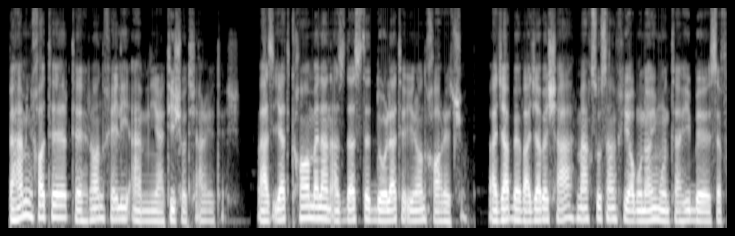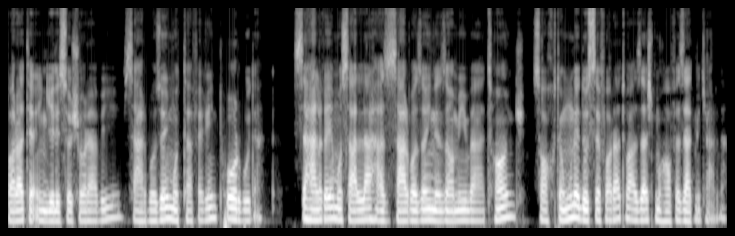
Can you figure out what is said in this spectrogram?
به همین خاطر تهران خیلی امنیتی شد شرایطش. وضعیت کاملا از دست دولت ایران خارج شد. وجب به وجب شهر مخصوصا خیابونای منتهی به سفارت انگلیس و شوروی سربازای متفقین پر بودند. سه حلقه مسلح از سربازای نظامی و تانک ساختمون دو سفارت رو ازش محافظت می‌کردند.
